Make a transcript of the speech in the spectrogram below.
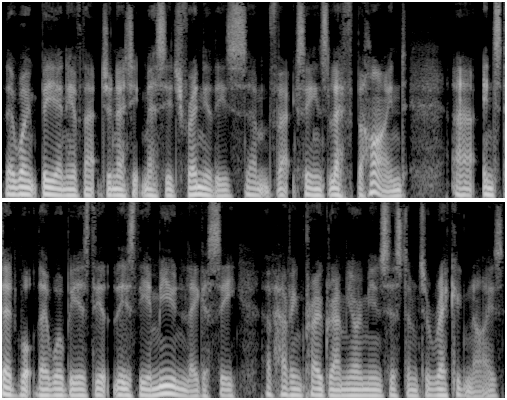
there won't be any of that genetic message for any of these um, vaccines left behind. Uh, instead, what there will be is the, is the immune legacy of having programmed your immune system to recognize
